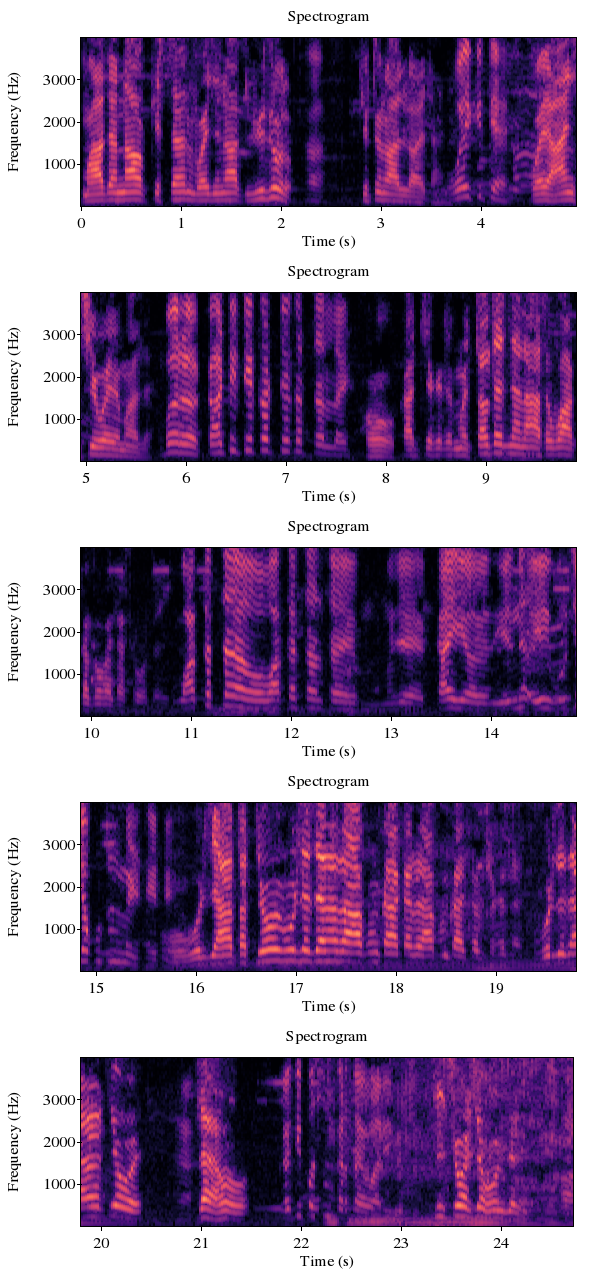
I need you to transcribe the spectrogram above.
माझं नाव किसन वैजनाथ विदूर. हा. तिथून आलेलो आहे आम्ही. वय किती आहे? वय ऐंशी वय आहे माझं. बरं काठी टेकत टेकत चाललंय. हो काटच्याकडे मग चालता येत नाही ना असं वाकत वाकत असं होत वाकत चा- वाकत चालतंय. म्हणजे काय अ, येणं- ही ऊर्जा कुठून मिळते येते? ऊर्जा आता तो ऊर्जा देणार आपण काय करणार आपण काय करू शकत नाही. ऊर्जा देणार ते होय च- हो. कधीपासून करताय वारी? तीस वर्ष होऊन गेले. हा.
